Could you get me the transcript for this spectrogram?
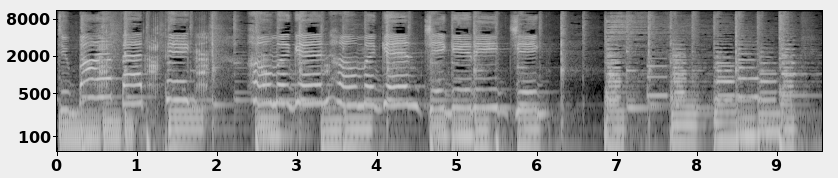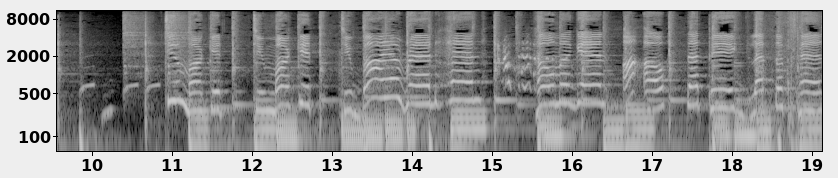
to buy a fat pig. Home again, home again, jiggity jig. To market, to market, to buy a red hen. Home again, uh oh, that pig left the pen.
